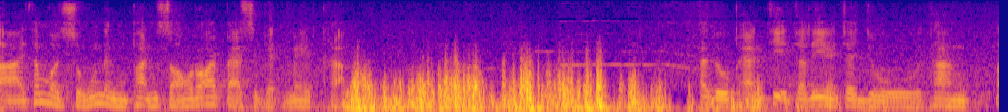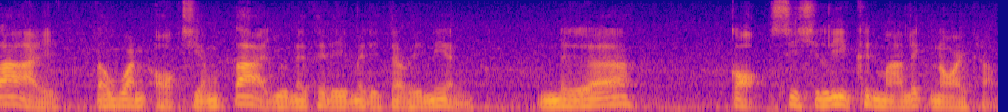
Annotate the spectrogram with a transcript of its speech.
ลายทั้งหมดสูง 1,281 เมตรครับถ้าดูแผนที่อิตาลีจะอยู่ทางใต้ ตะวันออกเฉียงใต้อยู่ในทะเลเมดิเตอร์เรเนียน เหนือเกาะซิซิลีขึ้นมาเล็กน้อยครับ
